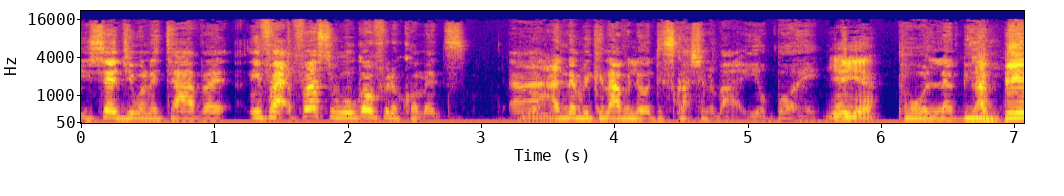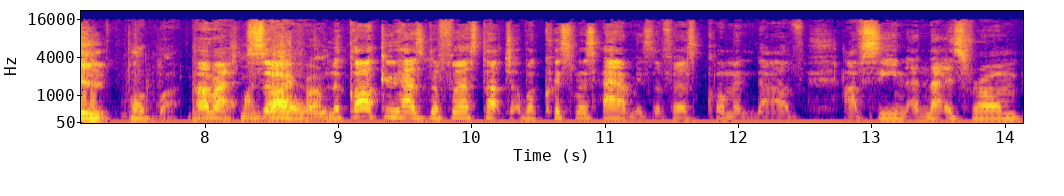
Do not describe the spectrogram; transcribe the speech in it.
you said you wanted to have a. In fact, first of all, we'll go through the comments, uh, and then we can have a little discussion about your boy Yeah, yeah. Paul Labi. Nabil. Pogba. All right. So guy. Lukaku has the first touch of a Christmas ham. Is the first comment that I've I've seen, and that is from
